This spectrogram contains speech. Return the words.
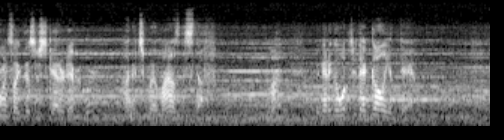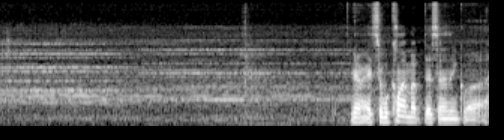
ruins like this are scattered everywhere? 100 square miles of this stuff. Come on. We gotta go up through that gully up there. Alright, so we'll climb up this and I think we'll uh,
